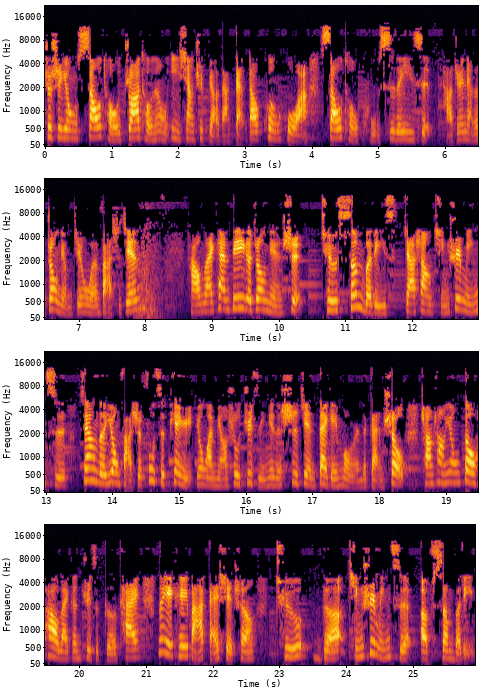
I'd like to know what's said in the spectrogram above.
就是用搔头、抓头那种意象去表达感到困惑啊、搔头苦思的意思。好，这边两个重点，我们进入文法时间。好，我们来看第一个重点是。To somebody's 加上情绪名词，这样的用法是副词片语，用来描述句子里面的事件带给某人的感受，常常用逗号来跟句子隔开。那也可以把它改写成 to the 情绪名词 of somebody。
